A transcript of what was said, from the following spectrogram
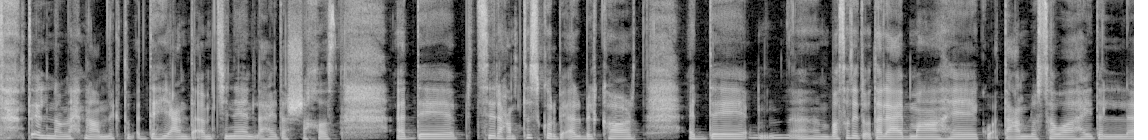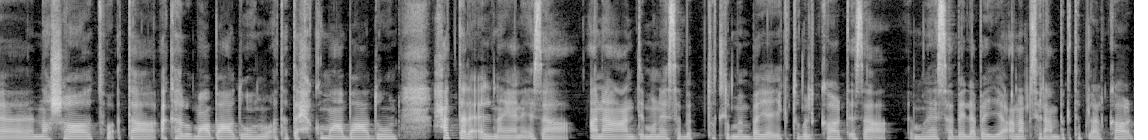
تقلنا ونحن عم نكتب قد إيه هي عندها امتنان لهيدا الشخص. قد إيه بتصير عم تذكر بقلب الكارت قد إيه انبسطت وقتها لعب معها هيك وقتها عملوا سوا هيدا النشاط وقتها أكلوا مع بعضهم وقتها ضحكوا مع بعضهم حتى لإلنا يعني إذا أنا عندي مناسبة بتطلب من بيا يكتب ال card إذا مناسبة لبيا أنا بصير عم بكتب لها ال card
